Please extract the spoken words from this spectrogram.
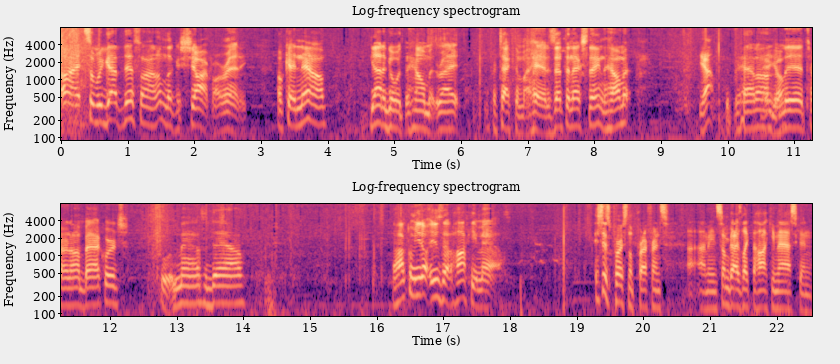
All right, so we got this on. I'm looking sharp already. Okay, now got to go with the helmet, right? Protecting my head. Is that the next thing? The helmet? Yeah. Put the hat on, the go. lid, turn on backwards, pull the mask down. Now, how come you don't use that hockey mask? It's just personal preference. I I mean, some guys like the hockey mask, and,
